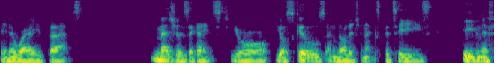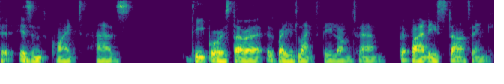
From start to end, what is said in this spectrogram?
in a way that measures against your your skills and knowledge and expertise even if it isn't quite as deep or as thorough as where you'd like to be long term. But by at least starting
